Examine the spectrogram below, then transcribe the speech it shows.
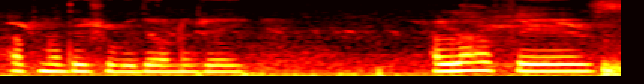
আপনাদের সুবিধা অনুযায়ী। আল্লাহ হাফেজ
